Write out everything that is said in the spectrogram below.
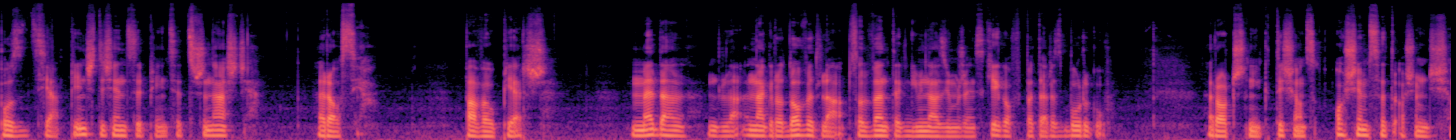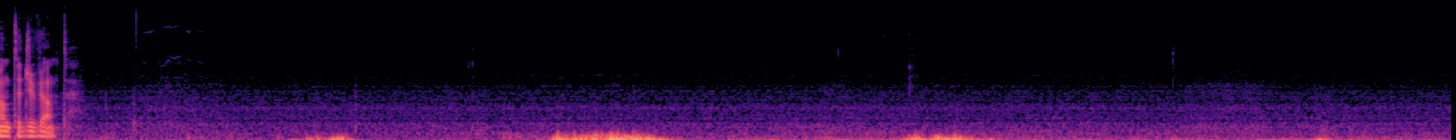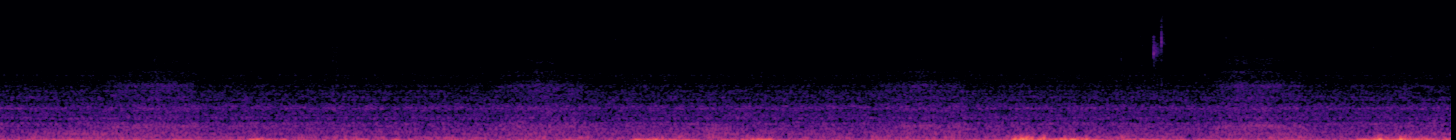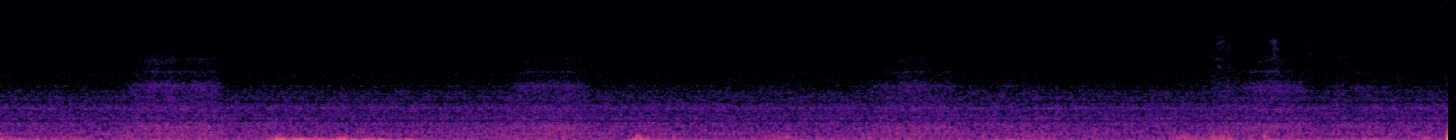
Pozycja 5513. Rosja. Paweł I. Medal dla, nagrodowy dla absolwentek Gimnazjum Żeńskiego w Petersburgu. Rocznik 1889.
